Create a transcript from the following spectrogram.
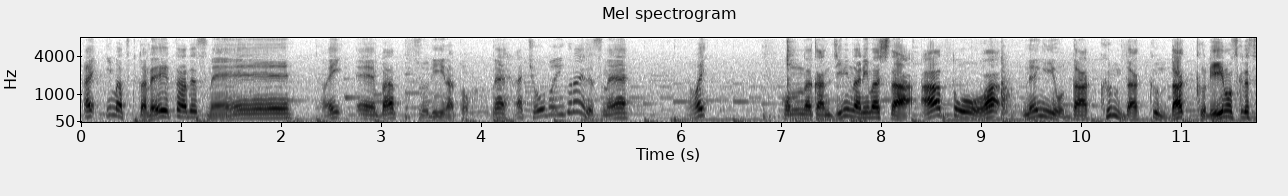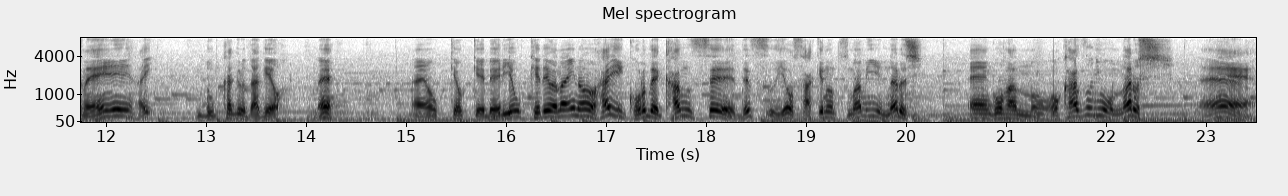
はい今作ったレーターですね。はい、えー、バッツリーナと。ね、はい、ちょうどいいぐらいですね。はいこんな感じになりました。あとはネギをダックンダックンダックリーノスケですね。はい。ぶっかけるだけよ。ね。はい、オッケーオッケー。ベリーオッケーではないの。はいこれで完成ですよ。酒のつまみになるし、えー、ご飯のおかずにもなるし。ね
